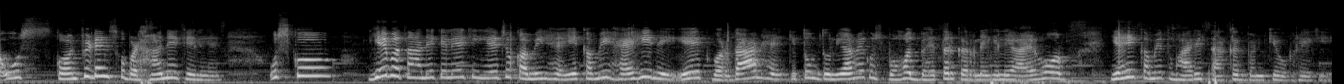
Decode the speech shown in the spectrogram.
उस कॉन्फिडेंस को बढ़ाने के लिए, उसको ये बताने के लिए कि ये जो कमी है, ये कमी है ही नहीं, ये एक वरदान है कि तुम दुनिया में कुछ बहुत बेहतर करने के लिए आए हो और यही कमी तुम्हारी ताकत बन के उभरेगी।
